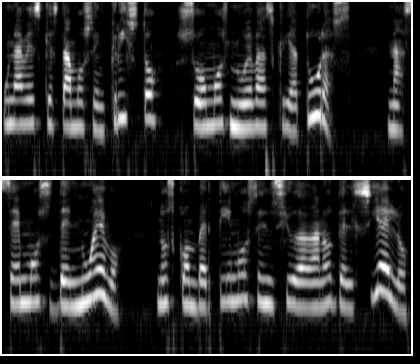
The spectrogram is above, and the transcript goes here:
una vez que estamos en Cristo, somos nuevas criaturas, nacemos de nuevo, nos convertimos en ciudadanos del cielo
